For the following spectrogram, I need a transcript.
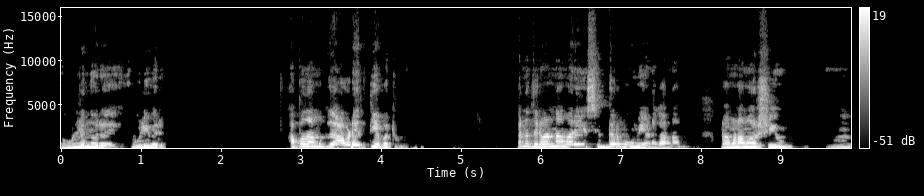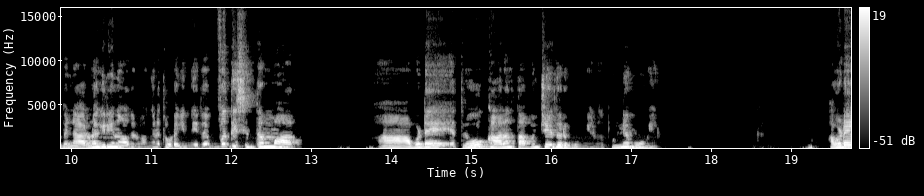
ഉള്ളിൽ നിന്നൊരു വിളി വരും. അപ്പോൾ നമുക്ക് അവിടെ എത്തിയേ പറ്റുള്ളൂ. കാരണം തിരുവണ്ണാമല സിദ്ധർ ഭൂമിയാണ് കാരണം രമണ മഹർഷിയും പിന്നെ അരുണഗിരിനാഥനും അങ്ങനെ തുടങ്ങി നിരവധി സിദ്ധന്മാർ അവിടെ എത്രയോ കാലം തപം ചെയ്തൊരു ഭൂമിയാണ്. പുണ്യഭൂമി. അവിടെ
